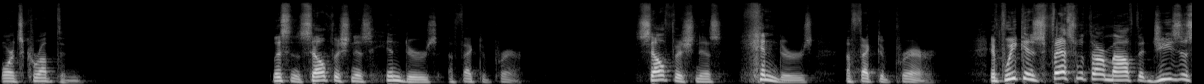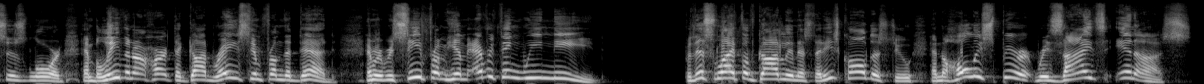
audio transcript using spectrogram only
or it's corrupted. Listen, selfishness hinders effective prayer. Selfishness hinders effective prayer. If we confess with our mouth that Jesus is Lord and believe in our heart that God raised him from the dead, and we receive from him everything we need for this life of godliness that He's called us to, and the Holy Spirit resides in us,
